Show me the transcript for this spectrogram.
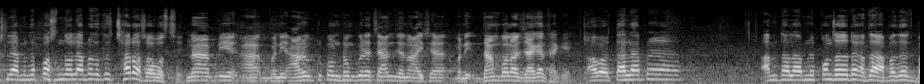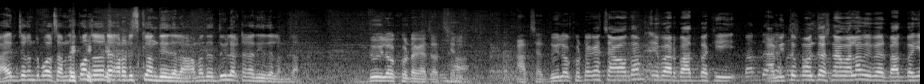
আসলে আমাদের পছন্দ হলে আপনাদের কিছু ছাড় আছে। অবশ্যই না আপনি মানে আরও একটু কম টম করে চান যেন আইসা মানে দাম বলার জায়গা থাকে। আবার তাহলে আপনার আমি তাহলে আপনি পঞ্চাশ হাজার টাকা দাম আমাদের ভাইয়ের যখন বলছে আমাদের পঞ্চাশ হাজার টাকা ডিসকাউন্ট দিয়ে দিলাম আমাদের দুই লাখ টাকা দিয়ে দিলাম দাম দুই লক্ষ টাকা চাচ্ছেন। হ্যাঁ। আচ্ছা দুই লক্ষ টাকা চাওয়া দাম এবার বাদ বাদ বাকি আমি তো পঞ্চাশ নামালাম এবার বাদ বাকি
